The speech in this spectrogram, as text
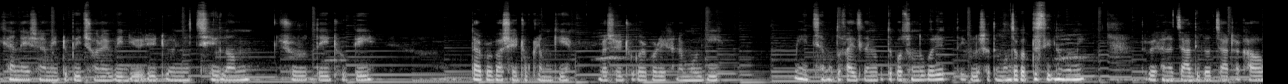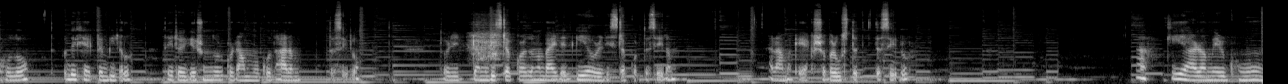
এখানে এসে আমি একটু পিছনে ভিডিও টিডিও নিচ্ছিলাম, শুরুতেই ঢুকেই। তারপর বাসায় ঢুকলাম গিয়ে। বাসায় ঢুকার পর এখানে মুরগি, আমি ইচ্ছা মতো ফাইজলামি করতে পছন্দ করি, তো এগুলোর সাথে মজা করতেছিলাম আমি। তারপর এখানে চা দিল, চাটা খাওয়া হলো। তারপর দেখি একটা বিড়াল, তো এটা গিয়ে সুন্দর করে আম্মুর কোথাও আরাম করতেছিল। তো একটু আমি ডিস্টার্ব করার জন্য বাইরে গিয়ে ওরা ডিস্টার্ব করতেছিলাম। আর আমাকে একশোবার উঠতে দিতেছিল। আহ, কি আরামের ঘুম।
